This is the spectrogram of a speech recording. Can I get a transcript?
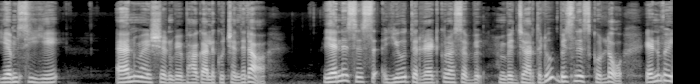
MCA animation విభాగాలకు చెందిన ఎన్ఎస్ఎస్ యూత్ రెడ్ క్రాస్ విద్యార్థులు బిజినెస్ స్కూల్లో ఎనభై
